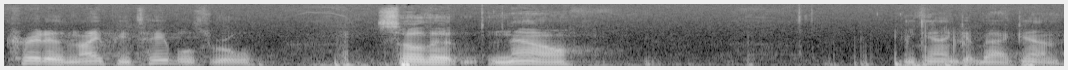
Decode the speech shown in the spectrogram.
created an IP tables rule so that now you can't get back in.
